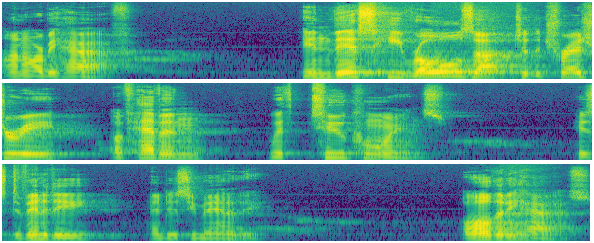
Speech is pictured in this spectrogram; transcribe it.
on our behalf. In this, he rolls up to the treasury of heaven with two coins his divinity and his humanity. All that he has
